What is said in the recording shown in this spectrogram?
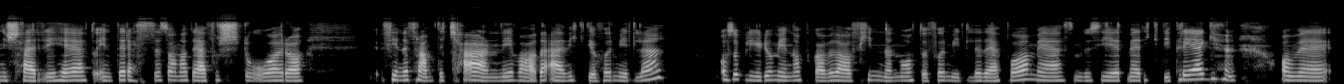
nysgjerrighet og interesse, sånn at jeg forstår og finner fram til kjernen i hva det er viktig å formidle. Og så blir det jo min oppgave da, å finne en måte å formidle det på med, som du sier, med riktig preg og med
